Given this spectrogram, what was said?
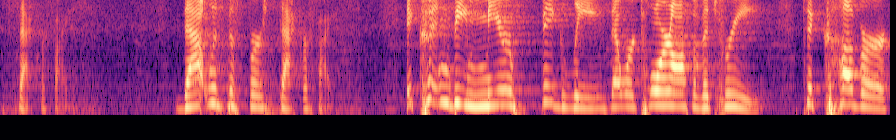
sacrifice. That was the first sacrifice. It couldn't be mere fig leaves that were torn off of a tree to cover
